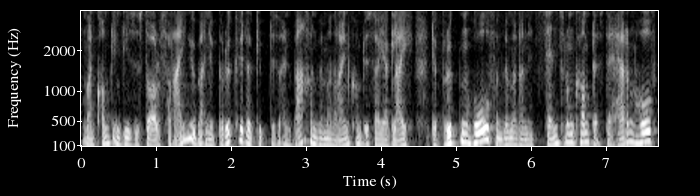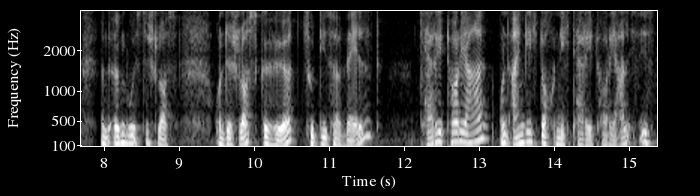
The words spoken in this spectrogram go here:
man kommt in dieses Dorf rein über eine Brücke, da gibt es einen Bach und wenn man reinkommt, ist da ja gleich der Brückenhof und wenn man dann ins Zentrum kommt, da ist der Herrenhof und irgendwo ist das Schloss. Und das Schloss gehört zu dieser Welt territorial und eigentlich doch nicht territorial. Es ist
